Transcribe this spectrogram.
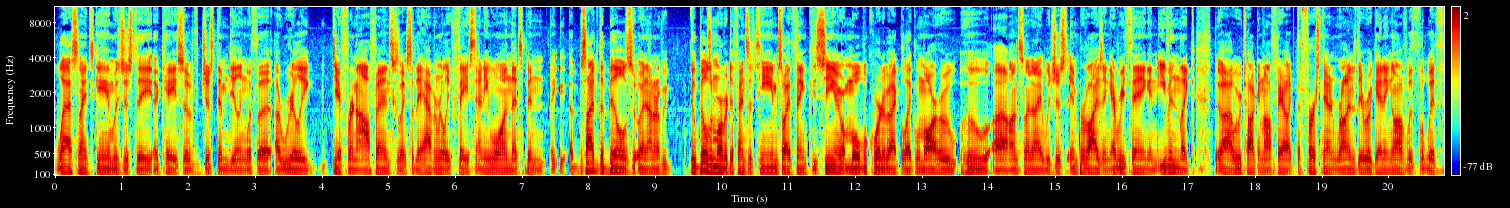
last night's game was just a, a case of just them dealing with a, a really different offense because, like I said, they haven't really faced anyone that's been uh, besides the Bills. And I don't know if we the Bills are more of a defensive team, so I think seeing a mobile quarterback like Lamar, who who uh, on Sunday night was just improvising everything, and even like uh, we were talking off air, like the first down runs they were getting off with with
